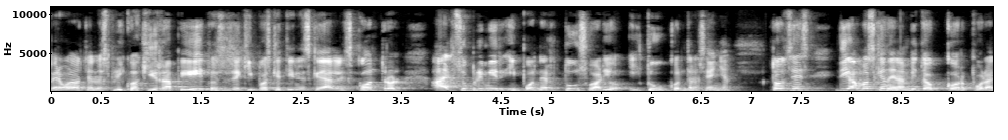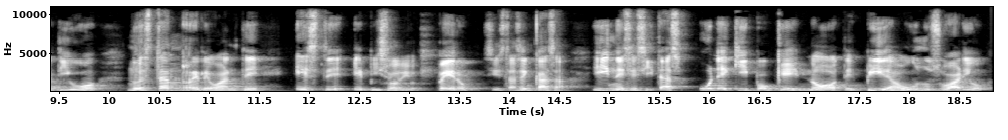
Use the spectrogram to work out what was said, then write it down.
Pero bueno, te lo explico aquí rapidito, esos equipos que tienes que darles control al suprimir y poner tu usuario y tu contraseña. Entonces, digamos que en el ámbito corporativo no es tan relevante este episodio, pero si estás en casa y necesitas un equipo que no te pida un usuario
